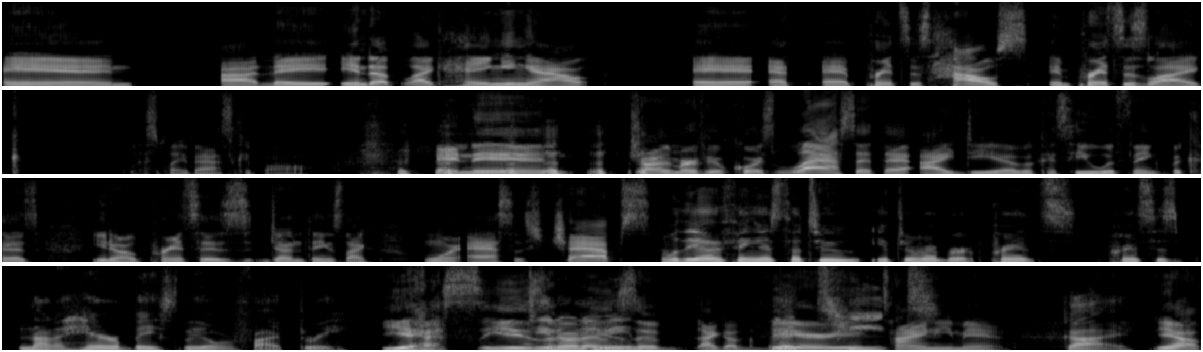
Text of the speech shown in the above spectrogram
And uh, they end up like hanging out at, at, at Prince's house, and Prince is like, let's play basketball. and then Charlie Murphy, of course, laughs at that idea because he would think because, you know, Prince has done things like worn assless chaps. Well, the other thing is though too, you have to remember Prince. Prince is not a hair basically over five three. Yes, he's Do you a, know what I mean? a like a very Petite. tiny man. Guy. Yeah.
